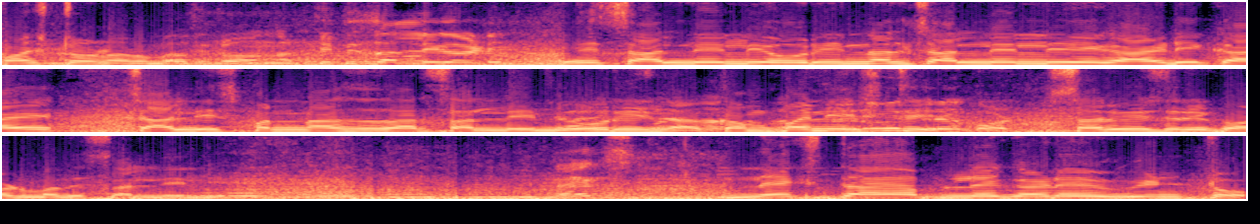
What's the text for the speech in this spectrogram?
फर्स्ट ओनरमध्ये First owner. किती चालली गाडी? हे चाललेली ओरिजिनल चाललेली गाडी काय? चाळीस पन्नास हजार चाललेली. Original company history. सर्व्हिस रेकॉर्डमध्ये चाललेली नेक्स्ट नेक्स्ट आहे आपल्याकडे विंटो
